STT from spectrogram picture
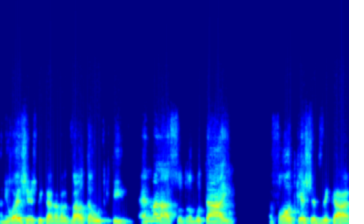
אני רואה שיש לי כאן אבל כבר טעות כתיב, אין מה לעשות, רבותיי, הפרעות קשב זה כאן,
